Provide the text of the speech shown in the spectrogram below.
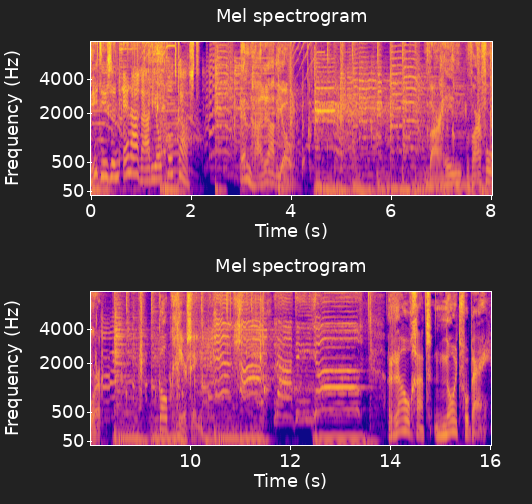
Dit is een NH Radio podcast. NH Radio. Waarheen, waarvoor? Koop Geersing. Rouw gaat nooit voorbij.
